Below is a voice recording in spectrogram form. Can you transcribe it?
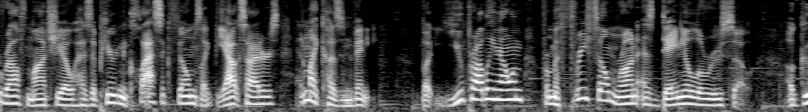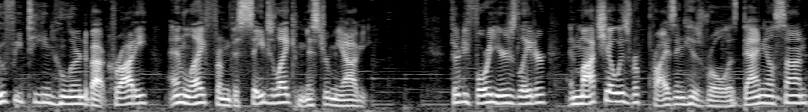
Ralph Macchio has appeared in classic films like The Outsiders and My Cousin Vinny, but you probably know him from a three film run as Daniel LaRusso, a goofy teen who learned about karate and life from the sage like Mr. Miyagi. 34 years later, and Macchio is reprising his role as Daniel san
